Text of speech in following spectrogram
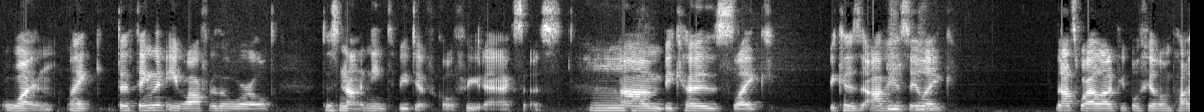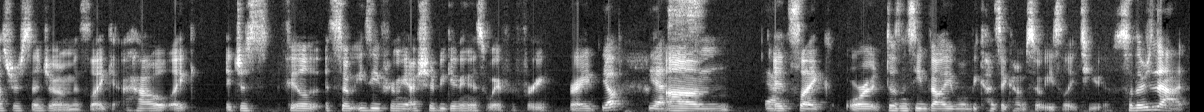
one, like the thing that you offer the world does not need to be difficult for you to access Mm. um, because like because obviously like that's why a lot of people feel imposter syndrome it's like how like it just feel it's so easy for me i should be giving this away for free right Yep. Yes. um Yeah. it's like or it doesn't seem valuable because it comes so easily to you so there's that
